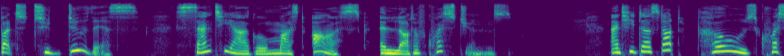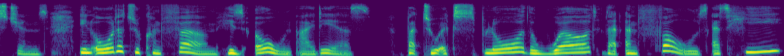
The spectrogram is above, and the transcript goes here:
But to do this, Santiago must ask a lot of questions. And he does not pose questions in order to confirm his own ideas, but to explore the world that unfolds as he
